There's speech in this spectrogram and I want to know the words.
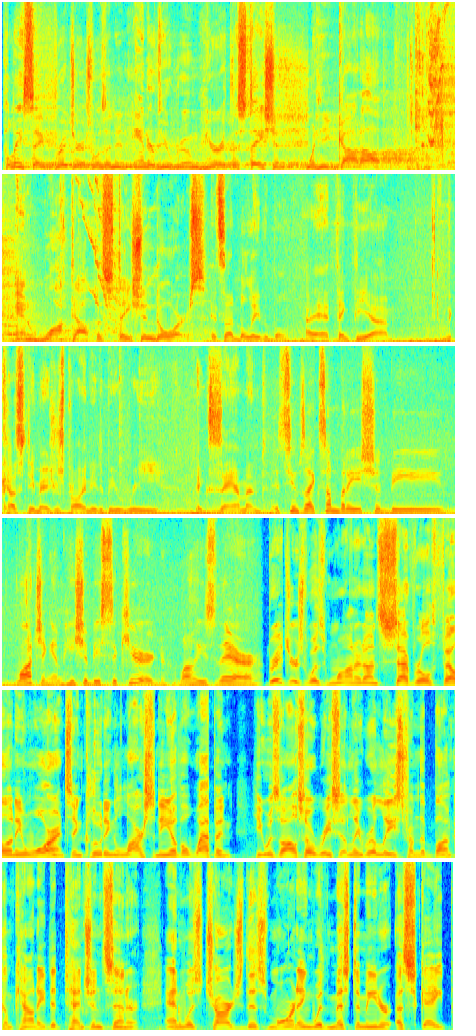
Police say Bridgers was in an interview room here at the station when he got up and walked out the station doors. It's unbelievable. I, I think the uh, the custody measures probably need to be re-examined. It seems like somebody should be watching him. He should be secured while he's there. Bridgers was wanted on several felony warrants, including larceny of a weapon. He was also recently released from the Buncombe County Detention Center and was charged this morning with misdemeanor escape.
